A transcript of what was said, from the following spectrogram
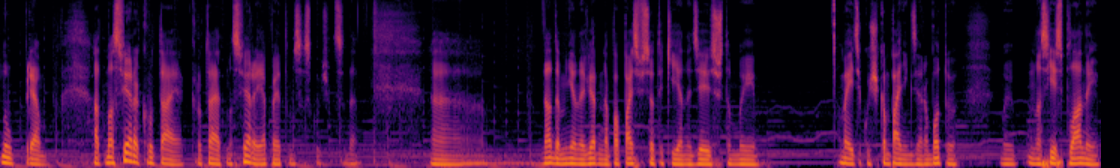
Ну, прям атмосфера крутая, крутая атмосфера, я поэтому соскучился, да. Э, надо мне, наверное, попасть все-таки, я надеюсь, что мы, моей текущей компании, где я работаю, мы, у нас есть планы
